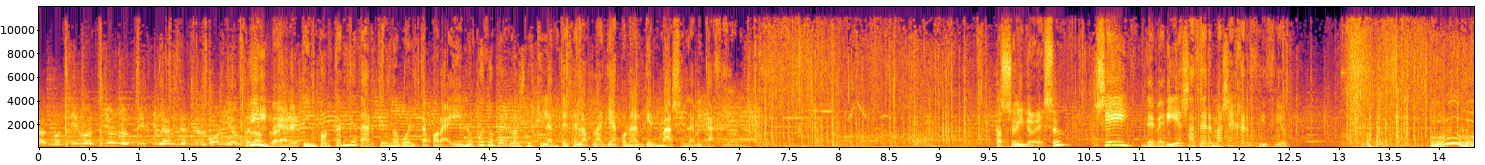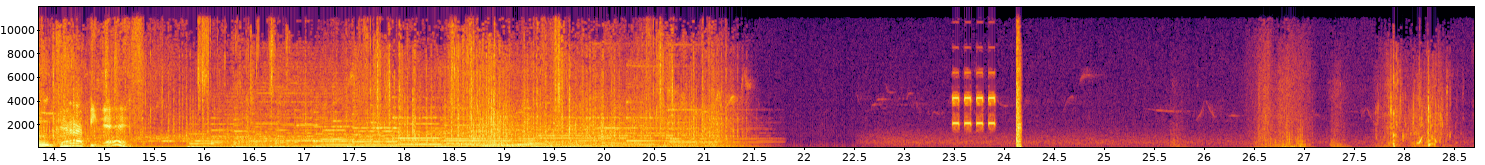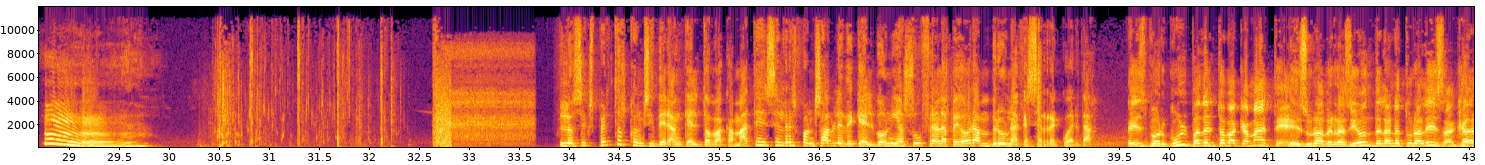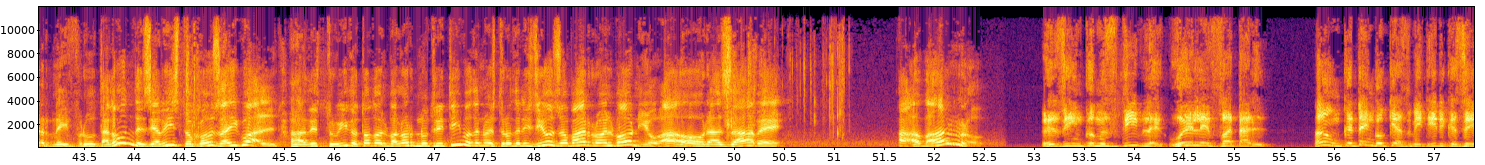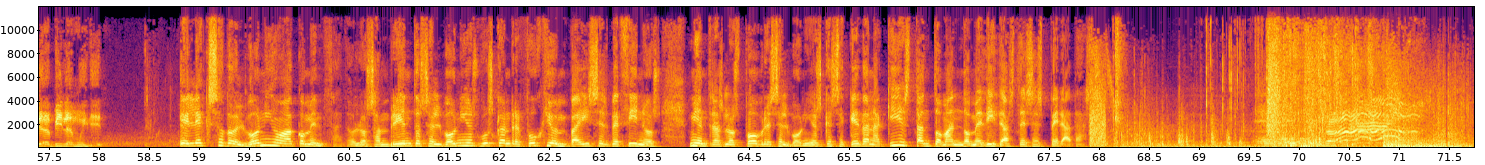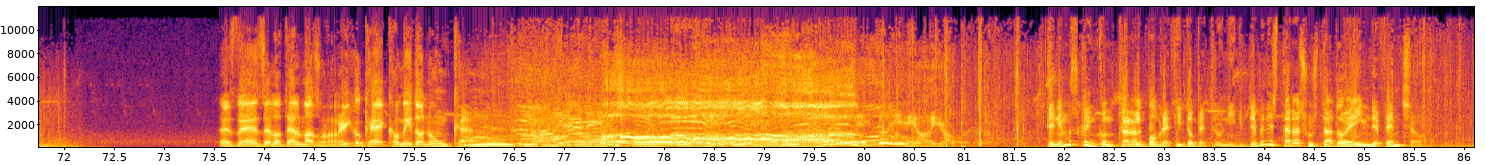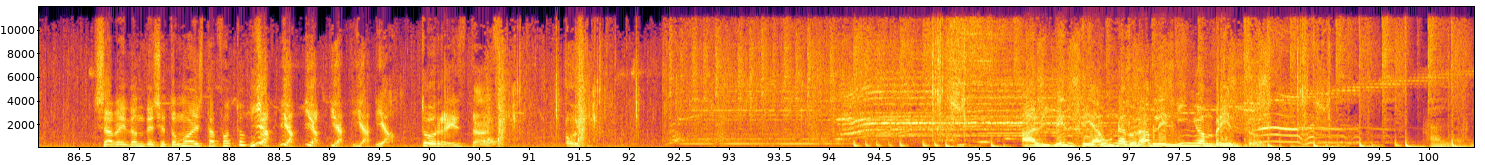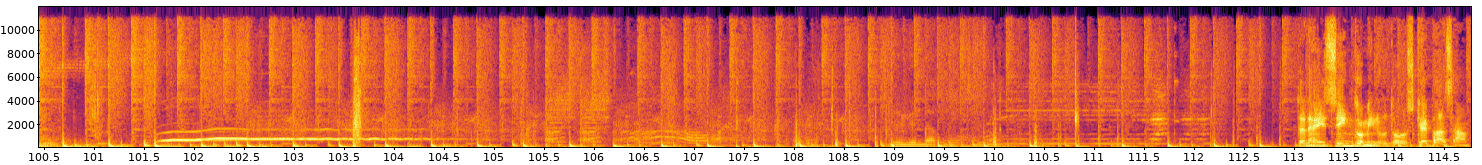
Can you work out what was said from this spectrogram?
A continuación, los vigilantes del bonio de la Gilbert, playa. ¿te importaría darte una vuelta por ahí? No puedo ver los vigilantes de la playa con alguien más en la habitación. ¿Has oído eso? Sí, deberías hacer más ejercicio. ¡Uh, qué rapidez! Los expertos consideran que el tobacamate es el responsable de que el Bonia sufra la peor hambruna que se recuerda. Es por culpa del tobacamate. Es una aberración de la naturaleza, carne y fruta. ¿Dónde se ha visto cosa igual? Ha destruido todo el valor nutritivo de nuestro delicioso barro el bonio. Ahora sabe. a barro. Es incomestible, huele fatal. Aunque tengo que admitir que se apila muy bien. El éxodo elbonio ha comenzado. Los hambrientos elbonios buscan refugio en países vecinos, mientras los pobres elbonios que se quedan aquí están tomando medidas desesperadas. Este es el hotel más rico que he comido nunca. Tenemos que encontrar al pobrecito Petrunik. Debe de estar asustado e indefenso. ¿Sabe dónde se tomó esta foto? Ya, ya, ya, ya, ya, ya. Turistas. Alimente a un adorable niño hambriento. Tenéis cinco minutos. ¿Qué pasa?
